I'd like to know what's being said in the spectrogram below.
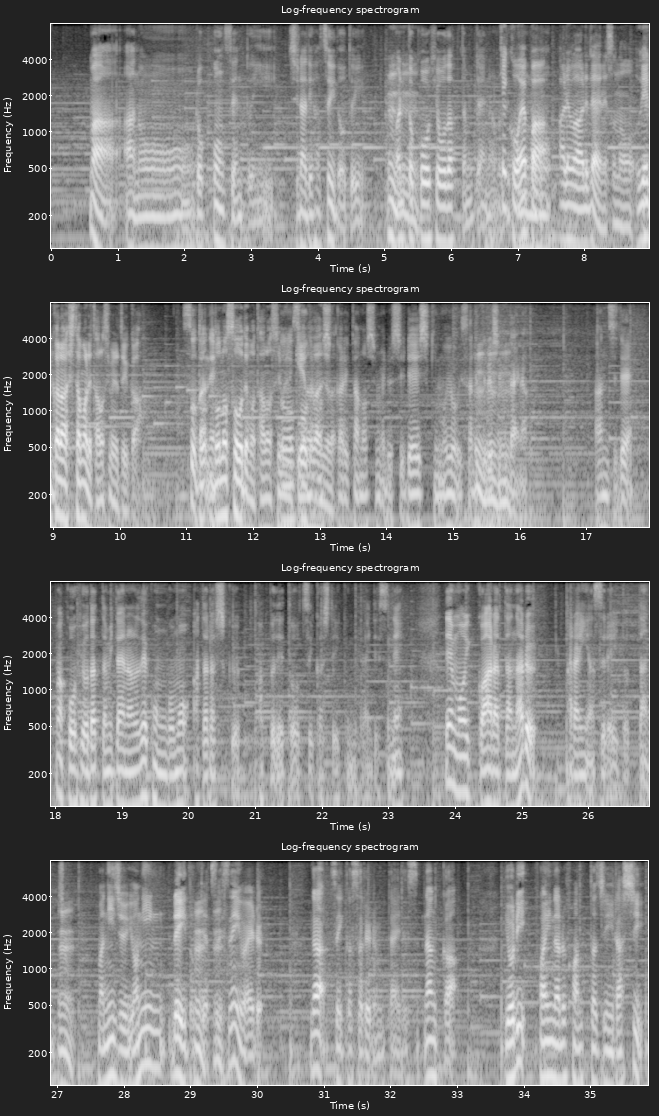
まあ、あのー六本線といい、白里波水道といい、うんうん割と好評だったみたいなので、結構やっぱあれはあれだよね、その、上から下まで楽しめるというか、どそうだね。どの層でも楽しどのめる系層でもしっ。かり楽しめるし、霊式も用意されてるし、うんうんうんみたいな感じで、まあ好評だったみたいなので、今後も新しくアップデートを追加していくみたいですね。で、もう一個新たなるアライアンスレイドダンジョン。うん。まあ、24人レイドってやつですね、いわゆる。が追加されるみたいです。なんか、よりファイナルファンタジーらし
